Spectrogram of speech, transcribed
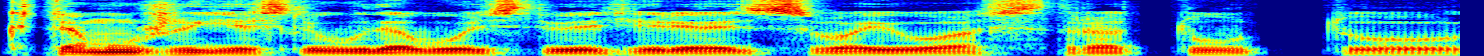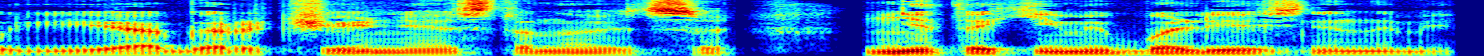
К тому же, если удовольствие теряет свою остроту, то и огорчения становятся не такими болезненными.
